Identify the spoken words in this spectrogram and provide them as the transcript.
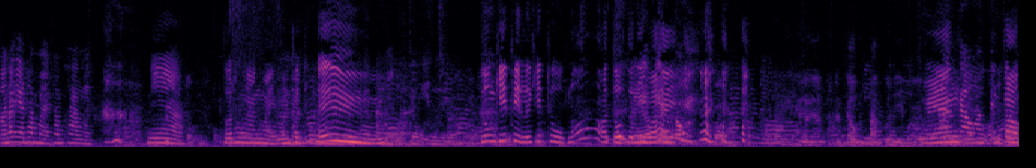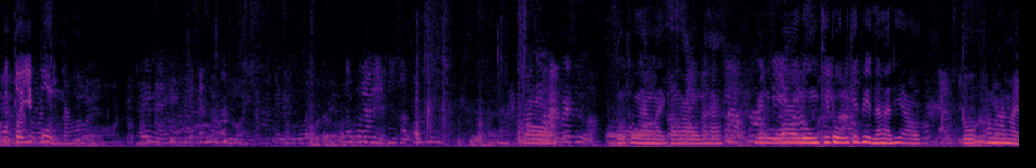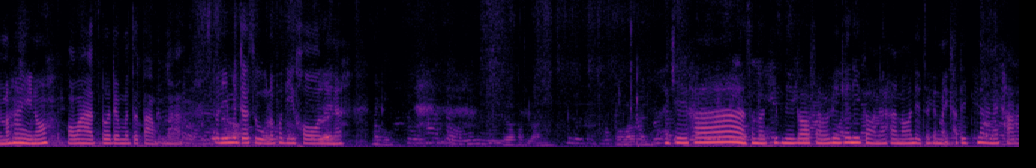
อะนักแอนทำใหม่ทำคางใหม่เนี่ยโต๊ะทำงานใหม่มันพอดีเอ้ยจบเลยเนาะลุงคิดผิดหรือคิดถูกเนาะเอาโต๊ะตัวนี้มาให้อันเก่ามันตามตัวนี้ป่ะแม่นเก่าเป็นตัวญี่ปุ่นต้องพูดอะไรคือค่ะก็โต๊ะทำงานใหม่ของเรานะคะ ไม่รู้ว่าลุงคิดถูกหรือคิดผิดนะคะ ที่เอา โต๊ะทำงานใหม่มาให้เนาะ เพราะว่าตัวเดิมมันจะต่ำนะคะ ตัวนี้มันจะสูงแล้วพอดีคอเลยนะ โอเคค่ะสำหรับคลิปนี้ก็ฝากไว้เพียงแค่นี้ก่อนนะคะเนาะ เดี๋ยวเจอกันใหม่คลิปหน้านะคะ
